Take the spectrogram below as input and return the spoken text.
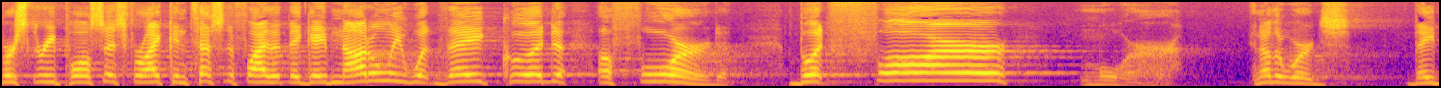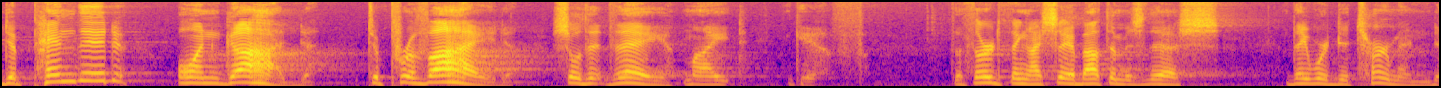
Verse 3, Paul says, For I can testify that they gave not only what they could afford, but far more. In other words, they depended on God to provide so that they might give. The third thing I say about them is this they were determined.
